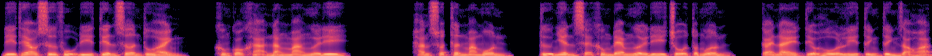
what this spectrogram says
đi theo sư phụ đi tiên sơn tu hành, không có khả năng mang người đi. Hắn xuất thân ma môn, tự nhiên sẽ không đem người đi chỗ tốt muốn, cái này tiểu hồ ly tính tình rào hoạt,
